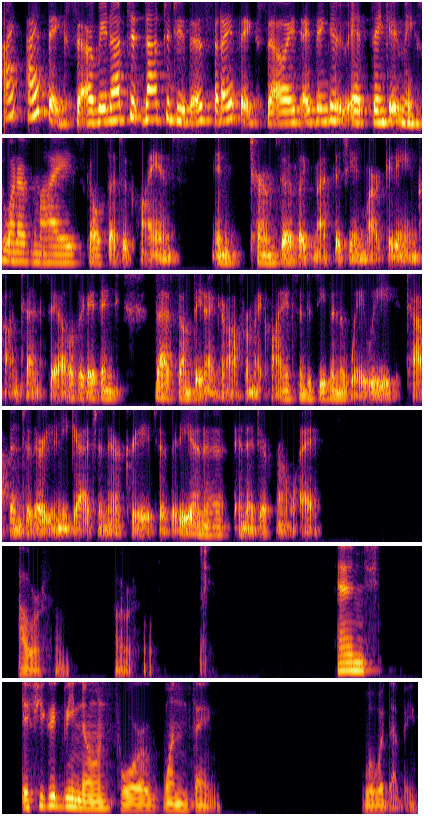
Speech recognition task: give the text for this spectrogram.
I, I think so. I mean, not to not to do this, but I think so. I, I think it, I think it makes one of my skill sets with clients in terms of like messaging, marketing, content, sales. Like I think that's something I can offer my clients, and just even the way we tap into their unique edge and their creativity in a in a different way. Powerful, powerful. And if you could be known for one thing, what would that be?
